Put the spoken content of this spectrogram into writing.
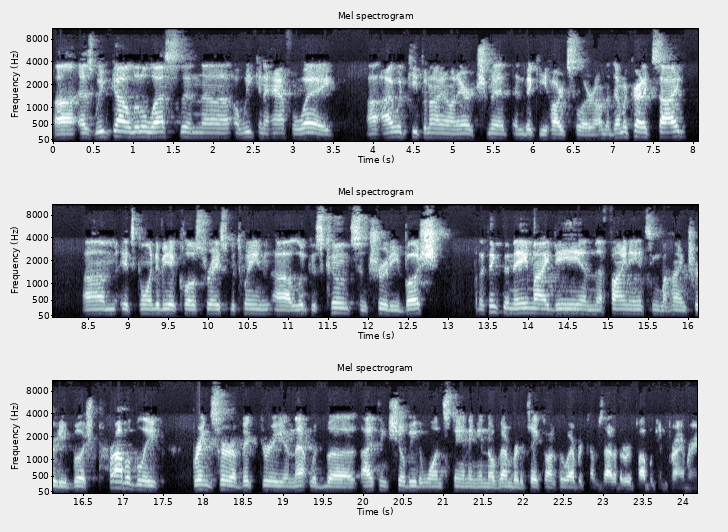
uh, as we've got a little less than uh, a week and a half away, uh, I would keep an eye on Eric Schmitt and Vicky Hartzler. On the Democratic side, um, it's going to be a close race between uh, Lucas Kunce and Trudy Busch. But I think the name ID and the financing behind Trudy Busch probably brings her a victory, and that would, uh, I think, she'll be the one standing in November to take on whoever comes out of the Republican primary.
